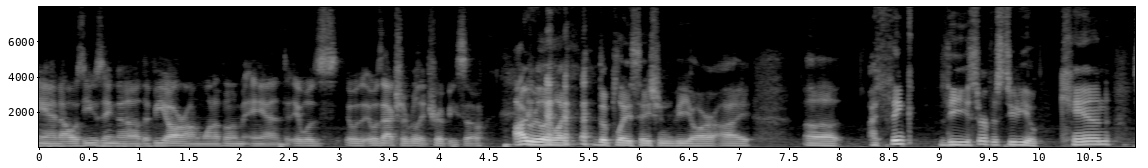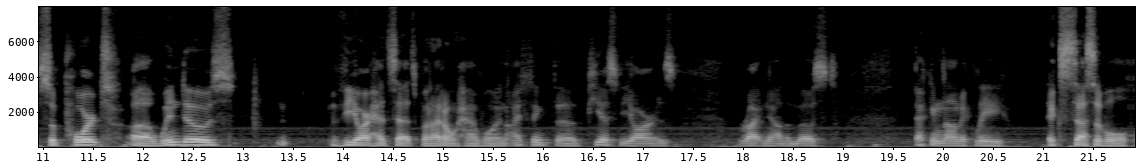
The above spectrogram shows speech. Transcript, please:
and I was using uh, the VR on one of them, and it was it was it was actually really trippy. So I really like the PlayStation VR. I uh, I think the Surface Studio can support uh, Windows VR headsets, but I don't have one. I think the PSVR is right now the most economically accessible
